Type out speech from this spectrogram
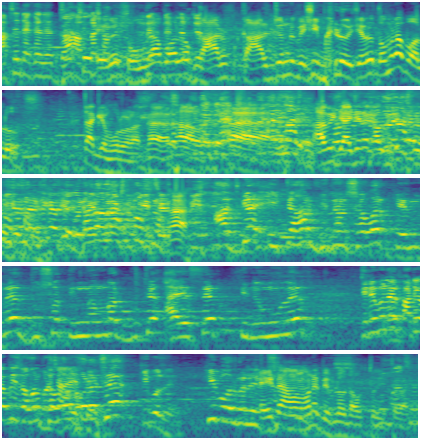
গাছে দেখা যাচ্ছে এবার তোমরা বলো কার কার জন্য বেশি ভিড় হয়েছে? এবার তোমরা বলো। তাকে বলো না। হ্যাঁ খারাপ। হ্যাঁ আমি চাইছি না কাউকে হ্যাঁ। আজকে ইটাহার বিধানসভার কেন্দ্রের দুশো তিন নম্বর বুথে আইএসএফ তৃণমূলের তৃণমূলের পার্টি অফিস দখল করেছে কি বলবেন? কি বলবেন এটা আমার মনে হয় বিপ্লব তৈরি দিতে পারে।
